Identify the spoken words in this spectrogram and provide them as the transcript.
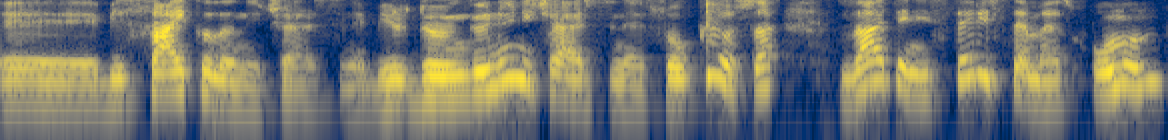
e, bir cycle'ın içerisine, bir döngünün içerisine sokuyorsa zaten ister istemez onun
